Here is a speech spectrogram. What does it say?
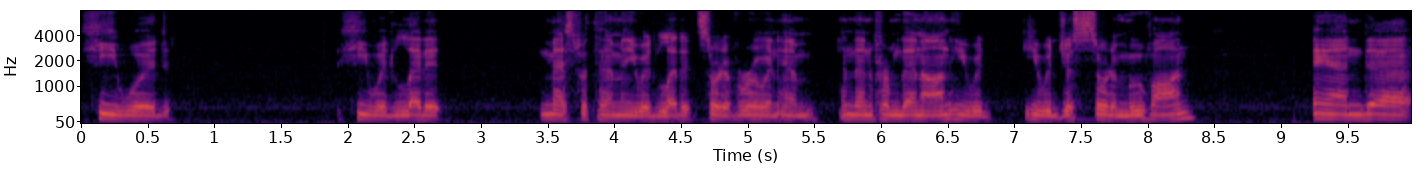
he would, he would let it mess with him, and he would let it sort of ruin him, and then from then on, he would he would just sort of move on. And uh,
